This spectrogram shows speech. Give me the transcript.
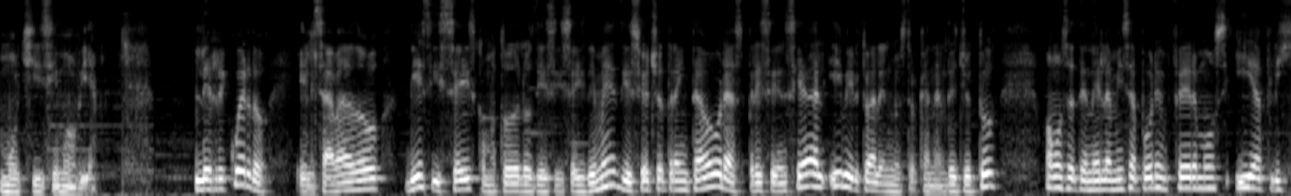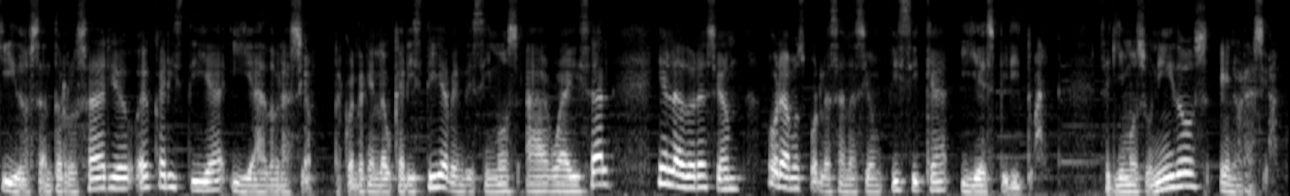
muchísimo bien. Les recuerdo, el sábado 16, como todos los 16 de mes, 18.30 horas, presencial y virtual en nuestro canal de YouTube, vamos a tener la misa por enfermos y afligidos, Santo Rosario, Eucaristía y adoración. Recuerda que en la Eucaristía bendecimos agua y sal y en la adoración oramos por la sanación física y espiritual. Seguimos unidos en oración.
